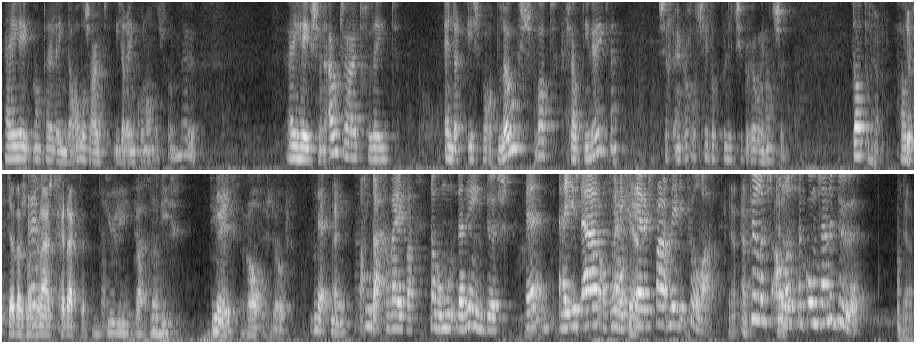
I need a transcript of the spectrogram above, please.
Hij heeft, want hij leende alles uit. Iedereen kon alles van hem hebben. Hij heeft zijn auto uitgeleend. En er is wat loos, wat, zou ik niet weten. Zeg, en Ralf zit op het politiebureau in Assen. Dat Ja. had Ja, ik dat was onze laatste gedachte. Jullie dachten Dat- niet Nee. direct, Ralf is dood. Nee, nee. Toen dachten wij van, nou we moeten daarheen dus. Hè? Hij is daar of hij zit Ja. ergens, weet ik veel wat. Ja. Films, alles, dan komen ze aan de deur. Ja.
